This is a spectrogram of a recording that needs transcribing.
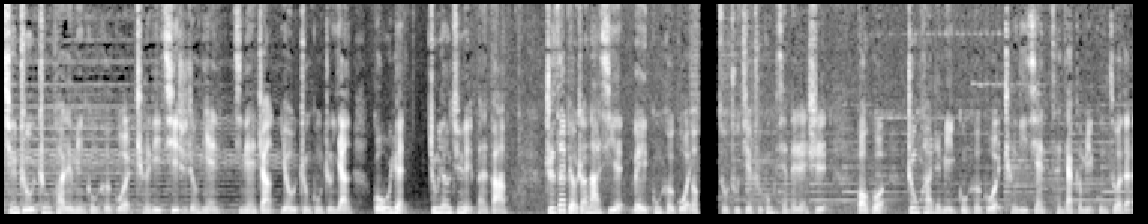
庆祝中华人民共和国成立七十周年纪念章由中共中央、国务院、中央军委颁发，旨在表彰那些为共和国做出杰出贡献的人士，包括中华人民共和国成立前参加革命工作的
